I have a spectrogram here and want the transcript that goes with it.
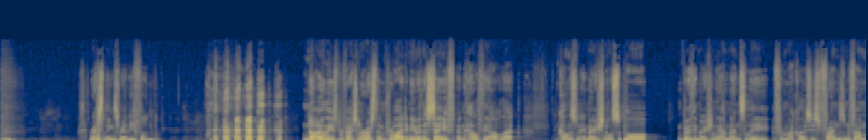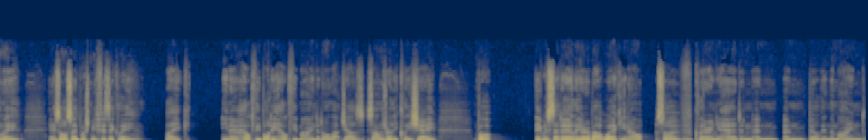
Wrestling's really fun. Not only has professional wrestling provided me with a safe and healthy outlet, constant emotional support, both emotionally and mentally, from my closest friends and family, it's also pushed me physically, like, you know, healthy body, healthy mind, and all that jazz. It sounds really cliche, but it was said earlier about working out, sort of clearing your head and, and, and building the mind.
